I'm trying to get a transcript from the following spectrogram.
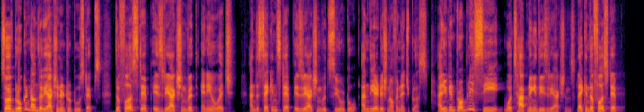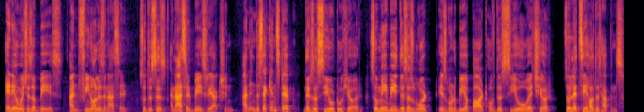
So I've broken down the reaction into two steps. The first step is reaction with NaOH and the second step is reaction with CO2 and the addition of an H+. And you can probably see what's happening in these reactions. Like in the first step, NaOH is a base and phenol is an acid. So this is an acid-base reaction. And in the second step, there's a CO2 here. So maybe this is what is going to be a part of the COOH here. So let's see how this happens.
